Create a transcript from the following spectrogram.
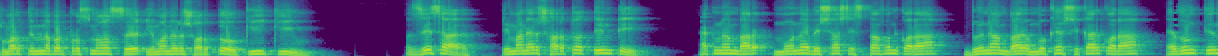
তোমার তিন নম্বর প্রশ্ন হচ্ছে ইমানের শর্ত কি কি? জি স্যার ইমানের শর্ত তিনটি। এক নম্বর মনে বিশ্বাস স্থাপন করা। দুই নম্বর মুখে স্বীকার করা। এবং তিন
